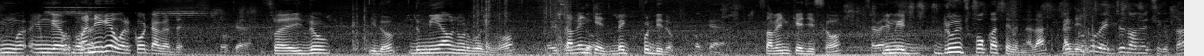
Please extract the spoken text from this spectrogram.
ನಿಮ್ಗೆ ನಿಮಗೆ ಮನೆಗೆ ವರ್ಕೌಟ್ ಆಗುತ್ತೆ. ಓಕೆ ಸೊ ಇದು ಇದು ಇದು ಮಿಯಾವ್ ನೋಡ್ಬೋದು ನೀವು. Seven K G bag food ಇದು. ಓಕೆ ಸೆವೆನ್ ಕೆ ಜಿಸು ನಿಮಗೆ ಡ್ರೂಲ್ಸ್ ಫೋಕಸ್ ಇಲ್ಲದಲ್ಲ ಬೆಕ್ಕಿಗೂ ವೆಜ್ಜು ನಾನ್ ವೆಜ್ ಸಿಗುತ್ತಾ?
